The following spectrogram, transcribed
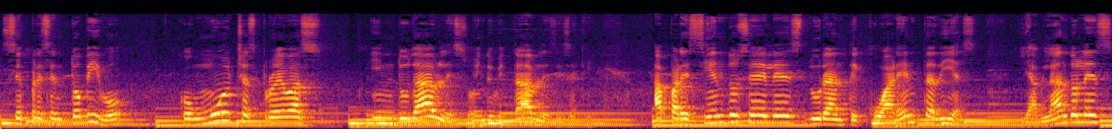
se presentó vivo con muchas pruebas indudables o indubitables, dice aquí, apareciéndoseles durante 40 días y hablándoles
